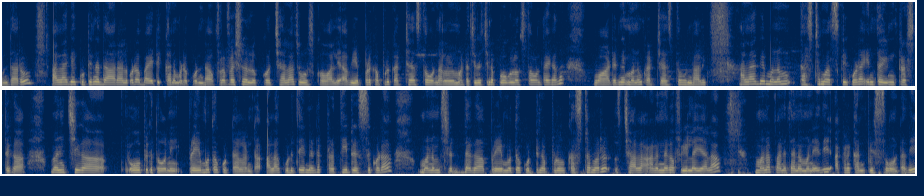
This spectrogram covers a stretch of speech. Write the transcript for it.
ఉంటారు. అలాగే కుట్టిన దారాలు కూడా బయటికి కనబడకుండా ప్రొఫెషనల్ లుక్ వచ్చేలా చూసుకోవాలి. అవి ఎప్పటికప్పుడు కట్ చేస్తూ ఉండాలన్నమాట. చిన్న చిన్న పోగులు వస్తూ ఉంటాయి కదా వాటిని మనం కట్ చేస్తూ ఉండాలి. అలాగే మనం కస్టమర్స్కి కూడా ఎంతో ఇంట్రెస్ట్గా మంచిగా ఓపికతోని ప్రేమతో కుట్టాలంట. అలా కుడితే ఏంటంటే ప్రతి డ్రెస్ కూడా మనం శ్రద్ధగా ప్రేమతో కుట్టినప్పుడు కస్టమర్ చాలా ఆనందంగా ఫీల్ అయ్యేలా మన పనితనం అనేది అక్కడ కనిపిస్తూ ఉంటుంది.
